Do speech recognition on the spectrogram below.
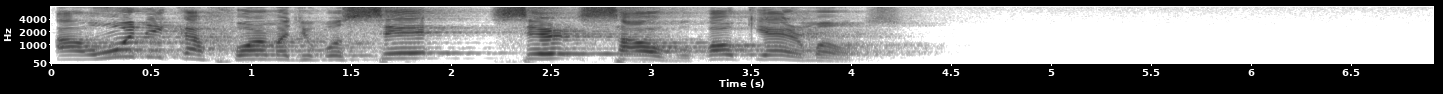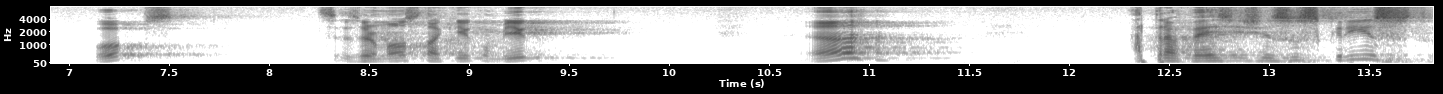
A única forma de você ser salvo, qual que é, irmãos? Ops, esses irmãos estão aqui comigo? Hã? Através de Jesus Cristo,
